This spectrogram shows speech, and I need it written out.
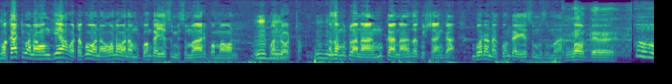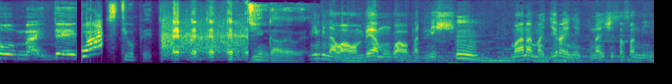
Wakati wanaongea watakuwa wanaona wanamkonga Yesu misumari kwa maono, mm -hmm. kwa ndoto. Sasa mtu anaamka anaanza kushangaa, mbona nakonga Yesu misumari? Ng'ombe wewe. Oh my day. What? Stupid. Jinga wewe. Mimi nawaombea Mungu awabadilishe. Maana majira yenye tunaishi sasa ni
